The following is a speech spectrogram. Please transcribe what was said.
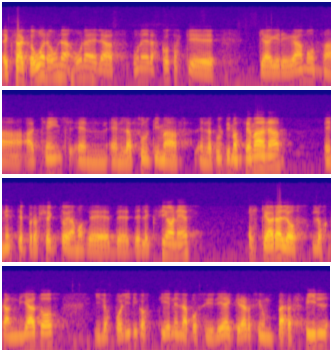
Exacto. Bueno, una, una, de las, una de las cosas que, que agregamos a, Change en, en, las últimas, en las últimas semanas, en este proyecto digamos, de, elecciones, es que ahora los, los candidatos y los políticos tienen la posibilidad de crearse un perfil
